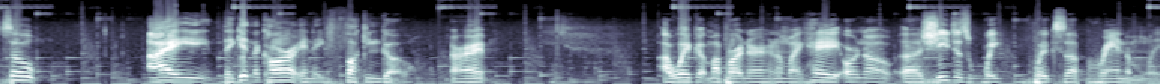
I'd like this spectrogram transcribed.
So I they get in the car and they fucking go. All right? I wake up my partner and I'm like, hey, or no, uh, she just wake wakes up randomly,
